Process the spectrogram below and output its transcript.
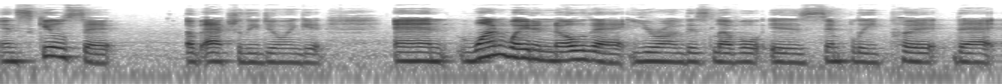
and skill set of actually doing it. And one way to know that you're on this level is simply put that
